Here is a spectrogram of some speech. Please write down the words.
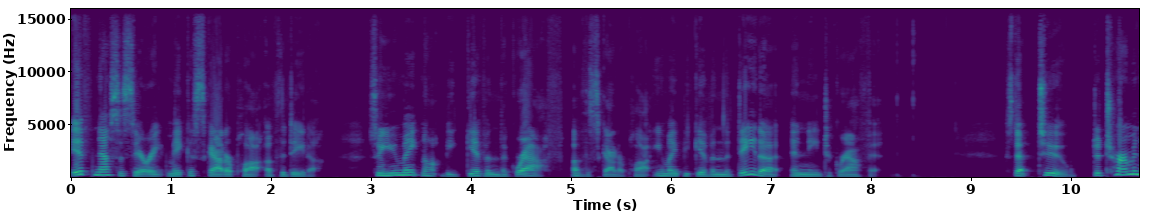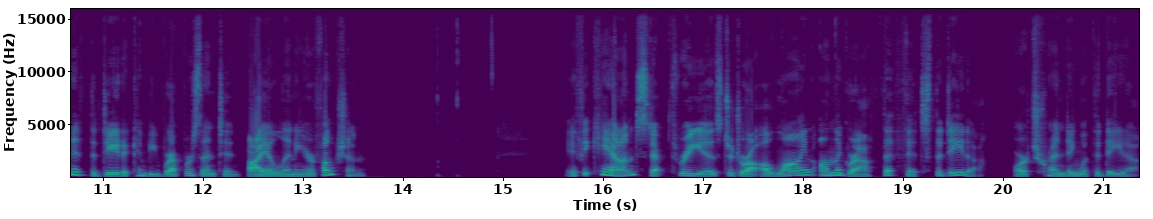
if necessary, make a scatter plot of the data. So you might not be given the graph of the scatter plot. You might be given the data and need to graph it. Step two, determine if the data can be represented by a linear function. If you can, step three is to draw a line on the graph that fits the data, or trending with the data.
